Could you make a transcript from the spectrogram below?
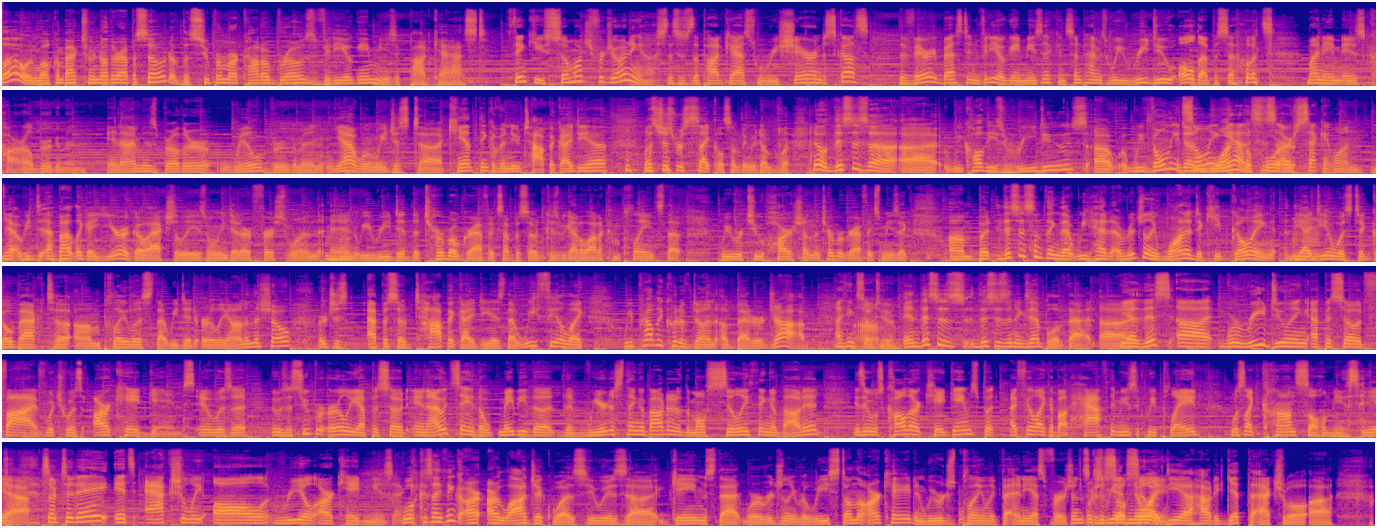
Hello, and welcome back to another episode of the Super Marcato Bros Video Game Music Podcast. Thank you so much for joining us. This is the podcast where we share and discuss the very best in video game music, and sometimes we redo old episodes. My name is Karl Brueggemann. And I'm his brother, Will Brueggemann. Yeah, when we just uh, can't think of a new topic idea, let's just recycle something we've done before. No, this is, uh, uh, we call these redos. Uh, we've only It's done only one yeah, before. this is our second one. Yeah, we did about like a year ago actually is when we did our first one, Mm-hmm. and we redid the TurboGrafx episode because we got a lot of complaints that we were too harsh on the TurboGrafx music. Um, but this is something that we had originally wanted to keep going. The Mm-hmm. idea was to go back to um, playlists that we did early on in the show, or just episode topic ideas that we feel like we probably could have done a better job. I think so Um, too. And this is this is an example of that. Uh, yeah, this uh, we're redoing episode five, which was arcade games. It was a it was a super early episode, and I would say the maybe the the weirdest thing about it, or the most silly thing about it, is it was called arcade games, but I feel like about half the music we played was like console music. Yeah. So today it's actually all real arcade music. Well, because I think our, our logic was it was uh, games that were originally released on the arcade, and we were just playing like the NES versions because we so had no silly. idea how to get the actual uh,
